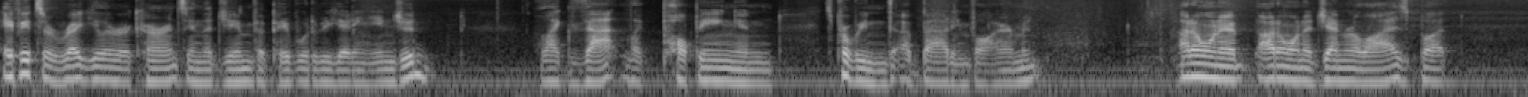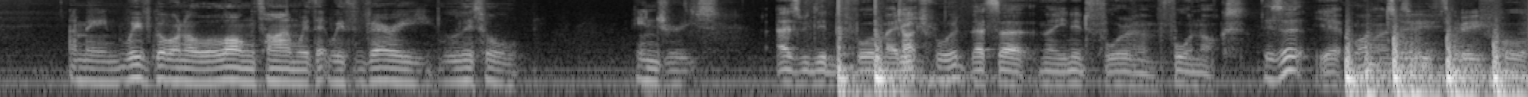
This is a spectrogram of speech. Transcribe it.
if it's a regular occurrence in the gym for people to be getting injured like that, like popping, and it's probably a bad environment. I don't want to. I don't want to generalize, but I mean, we've gone a long time with it with very little injuries. As we did before, matey. Touch wood. That's a no. You need four of them. Four knocks. Is it? Yeah. One, one, two, two, three, four.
